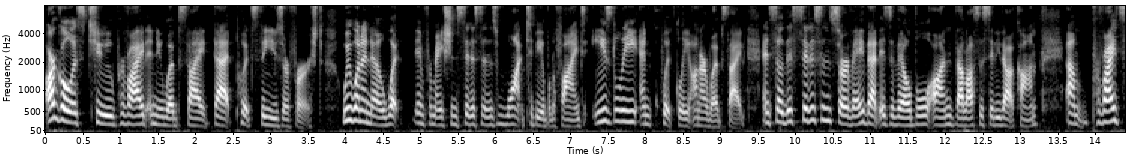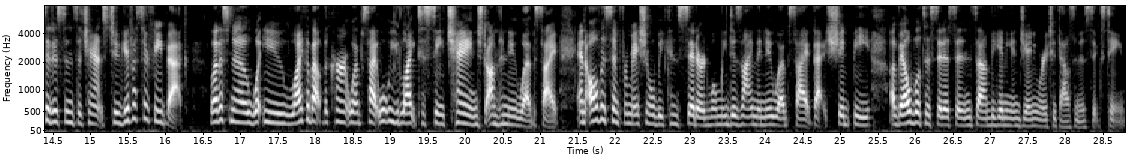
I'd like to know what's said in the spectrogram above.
Our goal is to provide a new website that puts the user first. We want to know what information citizens want to be able to find easily and quickly on our website. And so this citizen survey that is available on valdostacity.com um, provides citizens a chance to give us their feedback. Let us know what you like about the current website, what we'd like to see changed on the new website. And all this information will be considered when we design the new website that should be available to citizens um, beginning in January 2016.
